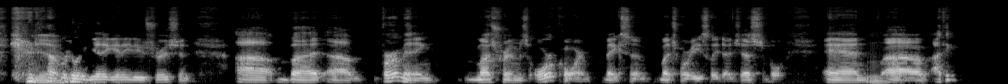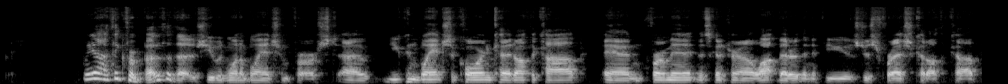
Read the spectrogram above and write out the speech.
You're yeah. not really getting any nutrition. but um, fermenting mushrooms or corn makes them much more easily digestible. And mm. uh, I think, well, yeah, I think for both of those, you would want to blanch them first. Uh, you can blanch the corn, cut it off the cob, and ferment it, and it's going to turn out a lot better than if you use just fresh, cut off the cob.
